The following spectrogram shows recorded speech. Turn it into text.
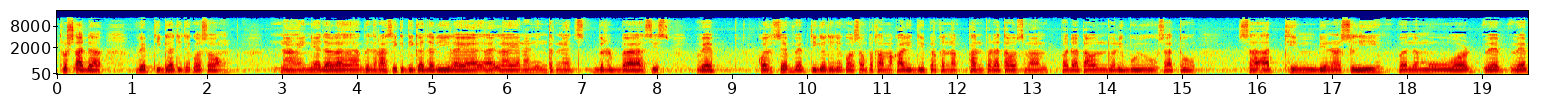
Terus ada Web 3.0. Nah, ini adalah generasi ketiga dari layanan internet berbasis web. Konsep Web 3.0 pertama kali diperkenalkan pada tahun pada tahun 2001 saat Tim Berners-Lee, penemu World Web Web,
